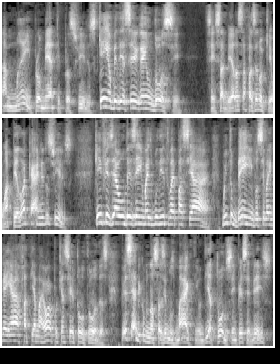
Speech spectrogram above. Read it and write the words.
A mãe promete para os filhos: quem obedecer ganha um doce. Sem saber, ela está fazendo o quê? Um apelo à carne dos filhos. Quem fizer o desenho mais bonito vai passear. Muito bem, você vai ganhar a fatia maior porque acertou todas. Percebe como nós fazemos marketing o dia todo sem perceber isso?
